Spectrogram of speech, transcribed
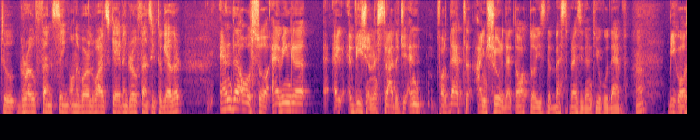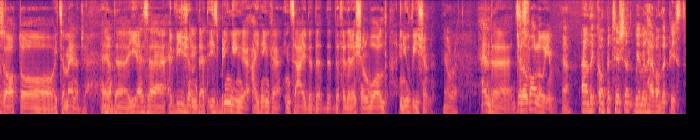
to grow fencing on a worldwide scale and grow fencing together. and uh, also having a, a vision, a strategy. And for that, I'm sure that Otto is the best president you could have Huh? Because Otto it's a manager and Yeah. uh, he has a, a vision that is bringing, I think, uh, inside the, the, the federation world a new vision. Yeah, right. And uh, just So- follow him. Yeah. And the competition we will have on the piste.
